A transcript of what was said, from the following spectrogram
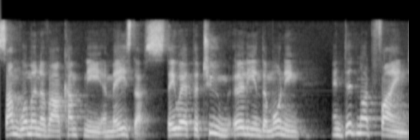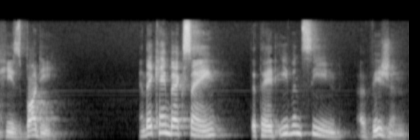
some women of our company amazed us. They were at the tomb early in the morning and did not find his body. And they came back saying that they had even seen a vision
